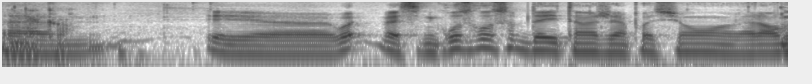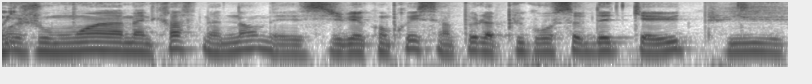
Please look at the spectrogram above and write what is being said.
D'accord. Et ouais, bah, c'est une grosse grosse update, hein, j'ai l'impression. Alors moi je joue moins à Minecraft maintenant, mais si j'ai bien compris, c'est un peu la plus grosse update qu'il y a eu depuis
